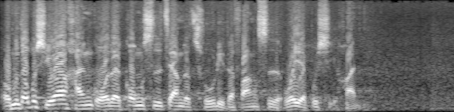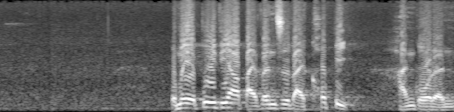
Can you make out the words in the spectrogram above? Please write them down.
我们都不喜欢韩国的公司这样的处理的方式，我也不喜欢。我们也不一定要百分之百 copy 韩国人，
